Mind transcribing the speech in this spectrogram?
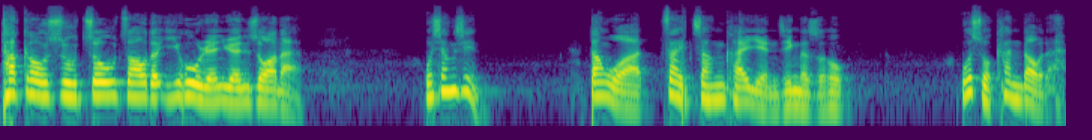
他告诉周遭的医护人员说呢：“我相信，当我再张开眼睛的时候，我所看到的，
